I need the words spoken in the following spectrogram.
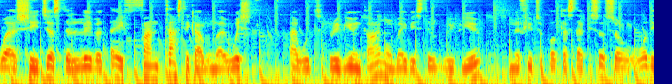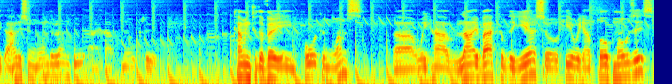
where she just delivered a fantastic album I wish I would review in time, or maybe still review in a future podcast episode. So, what did Alison in Wonderland do? I have no clue. Coming to the very important ones, uh, we have live act of the year. So here we have Bob Moses,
